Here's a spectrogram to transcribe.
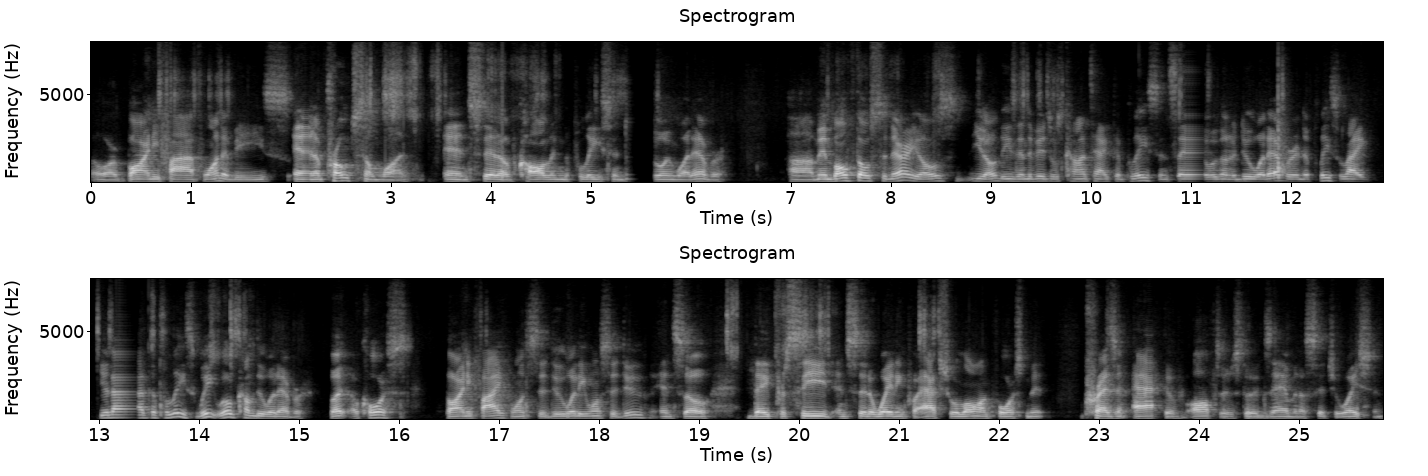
or Barney Fife wannabes and approach someone instead of calling the police and doing whatever. Um, in both those scenarios, you know, these individuals contact the police and say, we're going to do whatever. And the police are like, you're not the police. We will come do whatever. But of course, Barney Fife wants to do what he wants to do. And so they proceed instead of waiting for actual law enforcement, present active officers to examine a situation.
